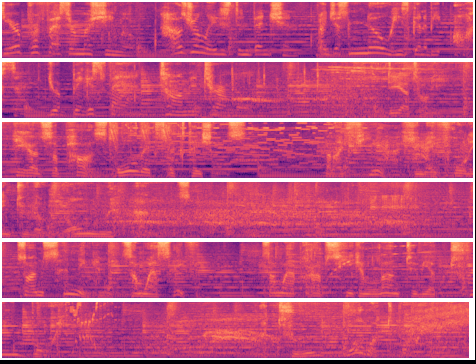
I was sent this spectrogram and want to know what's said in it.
Dear Professor Moshimo, how's your latest invention? I just know he's gonna be awesome. Your biggest fan, Tommy Turnbull. Dear Tommy, he has surpassed all expectations. But I fear he may fall into the wrong hands. So I'm sending him somewhere safe. Somewhere perhaps he can learn to be a true boy. A true robot boy.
